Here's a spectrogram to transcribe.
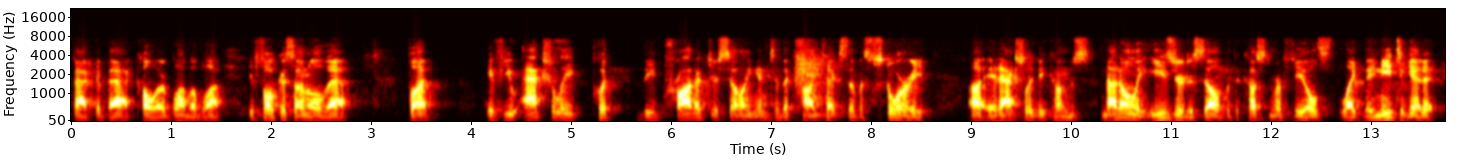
back to back, color, blah, blah, blah. You focus on all that. But if you actually put the product you're selling into the context of a story, uh, it actually becomes not only easier to sell, but the customer feels like they need to get it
